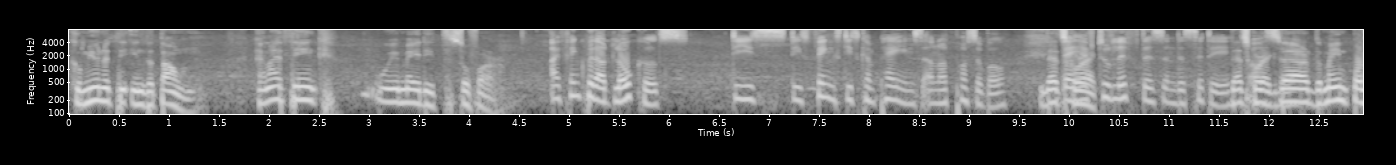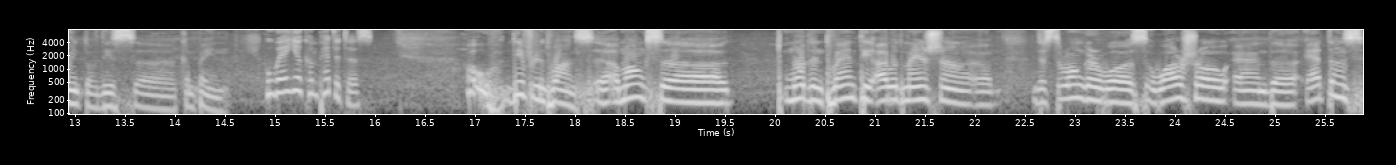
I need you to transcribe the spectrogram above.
community in the town. And I think we made it so far. I think without locals, these these things, these campaigns are not possible. That's they correct. have to live this in the city. That's correct. Also. They are the main point of this uh, campaign. Who were your competitors? Oh, different ones. Uh, amongst uh, more than 20, I would mention uh, the stronger was Warsaw and uh, Athens.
